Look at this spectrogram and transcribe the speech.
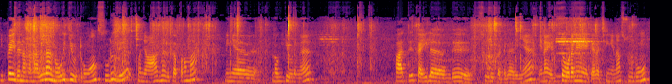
இப்போ இதை நம்ம நல்லா நொறுக்கி விட்டுருவோம். சுடுது. கொஞ்சம் ஆகினதுக்கப்புறமா நீங்கள் நொறுக்கி விடுங்க. பார்த்து கையில் வந்து சூடு பட்டுக்காதீங்க. ஏன்னா எடுத்த உடனே கரைச்சிங்கன்னா வச்சீங்கன்னா சுடும்.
